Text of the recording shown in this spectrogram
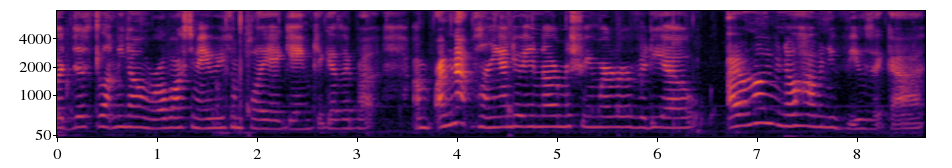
but just let me know in Roblox and maybe we can play a game together. But I'm, I'm not planning on doing another mystery murder video. I don't even know how many views it got.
